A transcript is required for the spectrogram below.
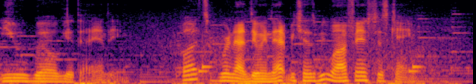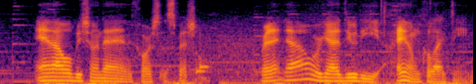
you will get that ending. But we're not doing that because we want to finish this game. And I will be showing that in the course of the special. Right now, we're going to do the item collecting.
